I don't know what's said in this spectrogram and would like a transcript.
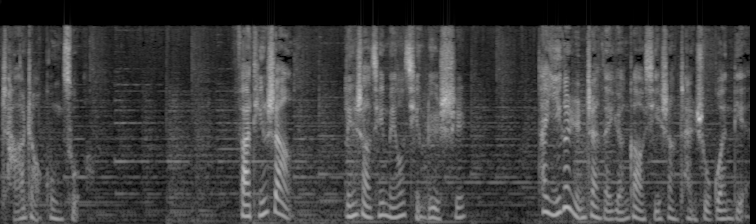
查找工作。法庭上，林少卿没有请律师。他一个人站在原告席上阐述观点。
